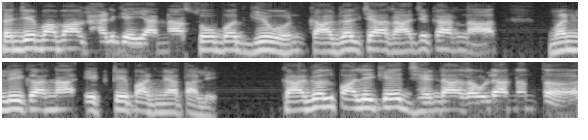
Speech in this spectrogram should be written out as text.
संजय बाबा घाडगे यांना सोबत घेऊन कागलच्या राजकारणात मंडलिकांना एकटे पाडण्यात आले. कागल पालिकेत झेंडा रवल्यानंतर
